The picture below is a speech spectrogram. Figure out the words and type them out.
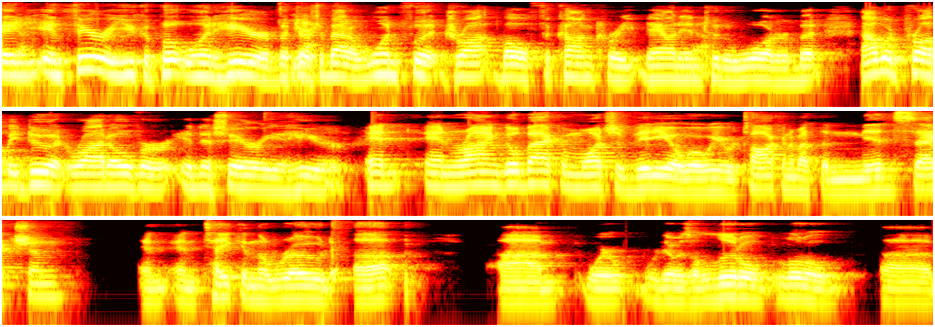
and in theory, you could put one here, but there's Yeah. about a one foot drop off the concrete down into the water. But I would probably do it right over in this area here. And and Ryan, go back and watch a video where we were talking about the midsection and and taking the road up, um, where, where there was a little little uh,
